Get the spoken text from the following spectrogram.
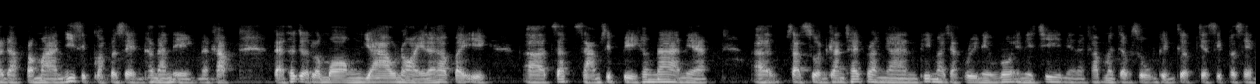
ระดับประมาณ 20 กว่าเปอร์เซ็นต์เท่านั้นเองนะครับ แต่ถ้าเกิดเรามองยาวหน่อยนะครับ ไปอีกสัก 30 ปีข้างหน้าเนี่ยสัดส่วนการใช้พลังงานที่มาจาก renewable energy เนี่ยนะครับมันจะสูงถึงเกือบ 70%น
